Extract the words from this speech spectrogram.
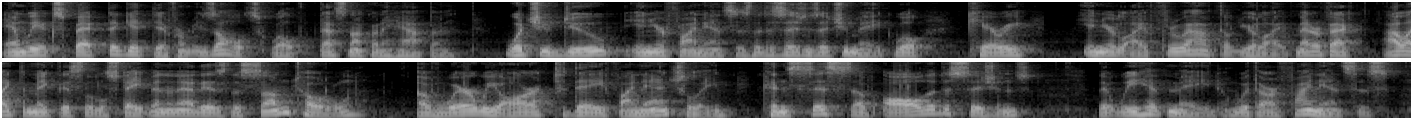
And we expect to get different results. Well, that's not going to happen. What you do in your finances, the decisions that you make, will carry in your life throughout the, your life. Matter of fact, I like to make this little statement, and that is the sum total of where we are today financially consists of all the decisions that we have made with our finances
